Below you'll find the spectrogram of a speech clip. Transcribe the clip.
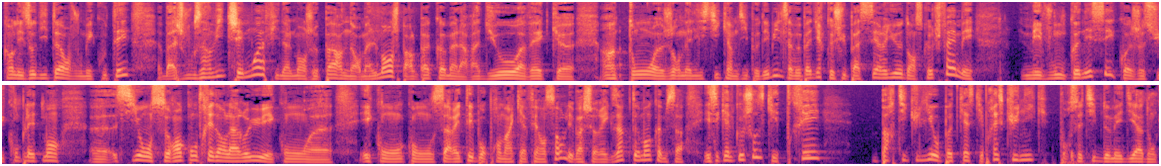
quand les auditeurs vous m'écoutez, bah je vous invite chez moi finalement, je parle normalement, je parle pas comme à la radio avec euh, un ton journalistique un petit peu débile, ça veut pas dire que je suis pas sérieux dans ce que je fais mais mais vous me connaissez quoi. Je suis complètement. Euh, si on se rencontrait dans la rue et qu'on euh, et qu'on qu'on s'arrêtait pour prendre un café ensemble, et eh ben je serais exactement comme ça. Et c'est quelque chose qui est très particulier au podcast, qui est presque unique pour ce type de média. Donc,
